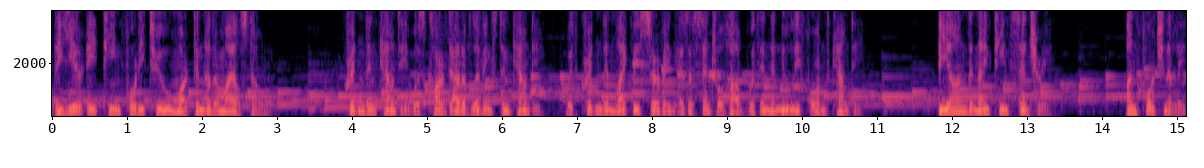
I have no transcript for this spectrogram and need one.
The year 1842 marked another milestone. Crittenden County was carved out of Livingston County, with Crittenden likely serving as a central hub within the newly formed county. Beyond the 19th century. Unfortunately,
